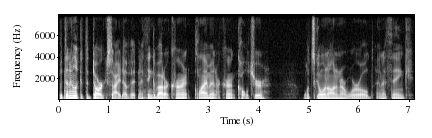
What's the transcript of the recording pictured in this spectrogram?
But then I look at the dark side of it and I think about our current climate, our current culture, what's going on in our world, and I think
